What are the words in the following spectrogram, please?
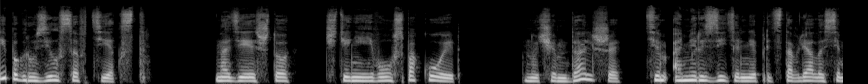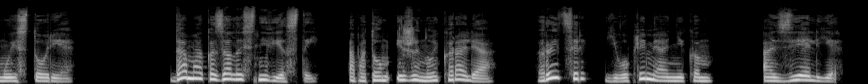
и погрузился в текст, надеясь, что чтение его успокоит. Но чем дальше, тем омерзительнее представлялась ему история. Дама оказалась невестой, а потом и женой короля, рыцарь его племянником, а зелье.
